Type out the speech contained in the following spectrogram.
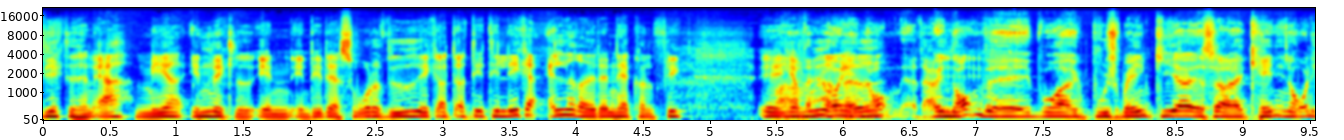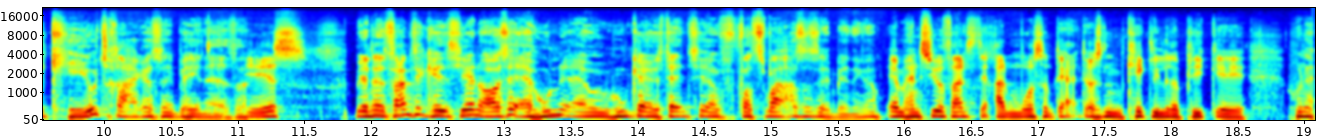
virkeligheden er mere indviklet end, end det der sorte og hvide, ikke? og, og det, det ligger allerede i den her konflikt. Øh, jeg der, er enormt, der er jo enormt, øh, hvor Bruce Wayne giver altså, Ken en ordentlig kævetrækker simpelthen. Altså. Yes. Men han samtidig kan- siger han også, at hun, er jo, hun kan jo i stand til at forsvare sig simpelthen. Ikke? Jamen, han siger jo faktisk, det er ret morsomt. Det, er, det var sådan en kæk lille replik. Øh, hun er,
